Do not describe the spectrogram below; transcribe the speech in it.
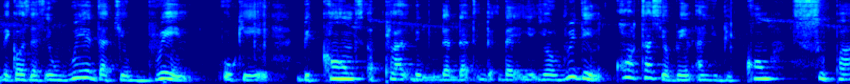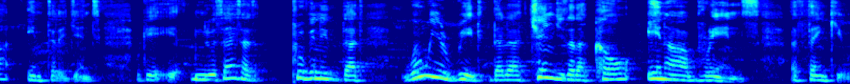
Because there's a way that your brain okay becomes a plat that, that, that your reading alters your brain and you become super intelligent. Okay neuroscience has proven it that when we read there are changes that occur in our brains. Uh, thank you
